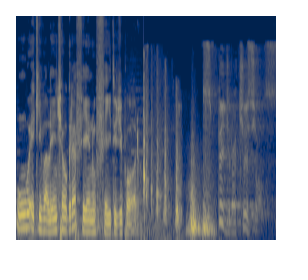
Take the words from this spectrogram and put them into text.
um equivalente ao grafeno feito de boro. Speed Notícias.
